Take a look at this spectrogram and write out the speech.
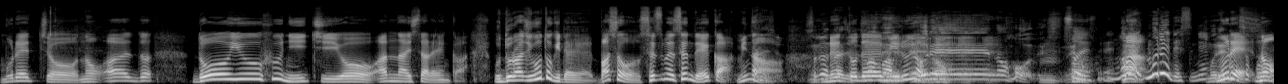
牟礼町のあどどういうふうに位置を案内したらええんか。ウドラジごときで場所を説明せんでええか。みんなネットで見るよの。まあまあ群れの方ですね。そうですね。まあ群れですね。群れの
